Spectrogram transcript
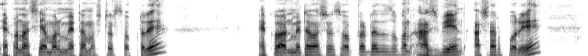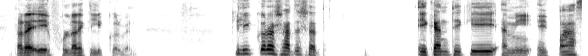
এখন আসি আমার মেটামাস্টার সফটওয়্যারে এখন মেটামাস্টার সফটওয়্যারটাতে যখন আসবেন, আসার পরে আপনারা এই ফোল্ডারে ক্লিক করবেন। ক্লিক করার সাথে সাথে এখান থেকে আমি এই পাঁচ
